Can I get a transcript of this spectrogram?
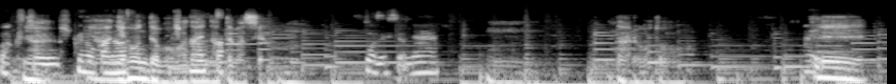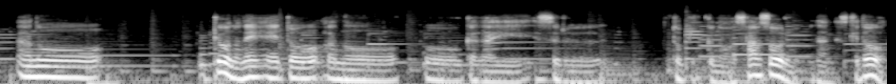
うワクチン効くのかな日本でも話題になってますよ。うん、そうですよね。うん、なるほど。はい、えー、あの今日のねえっ、ー、とあのお伺いするトピックのサウソウルなんですけど、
